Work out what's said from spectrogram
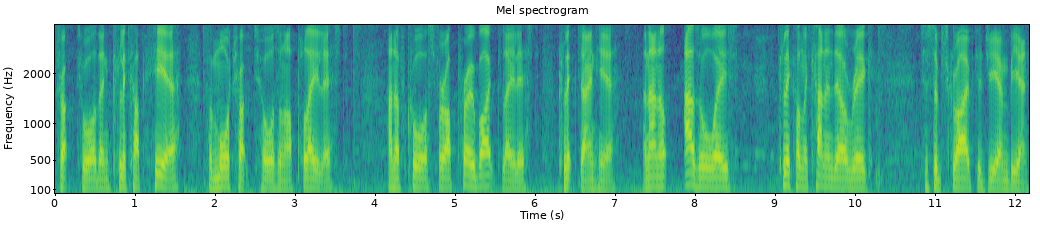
truck tour, then click up here for more truck tours on our playlist. And of course, for our Pro Bike playlist, click down here. And as always, click on the Cannondale rig to subscribe to GMBN.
